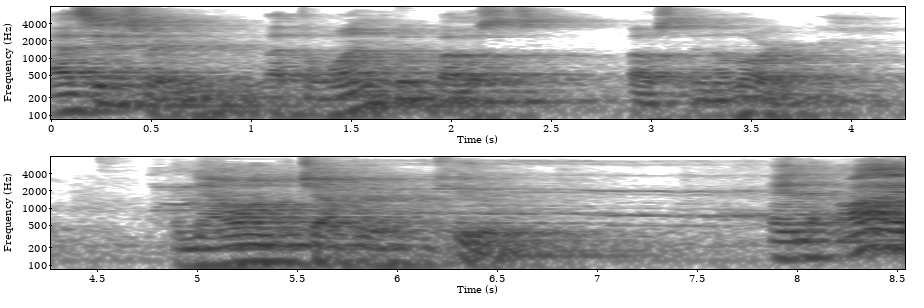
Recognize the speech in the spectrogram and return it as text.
as it is written, let the one who boasts boast in the Lord. And now on to chapter 2. And I,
